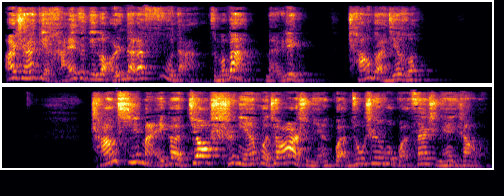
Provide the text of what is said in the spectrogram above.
而且还给孩子、给老人带来负担，怎么办？买个这个，长短结合。长期买一个交十年或交二十年，管终身或管三十年以上的，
